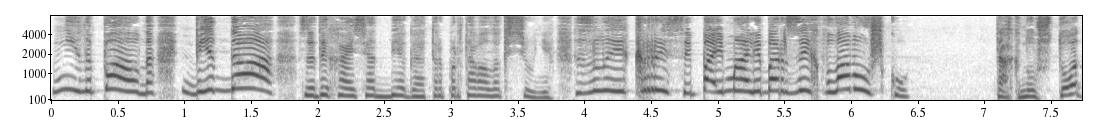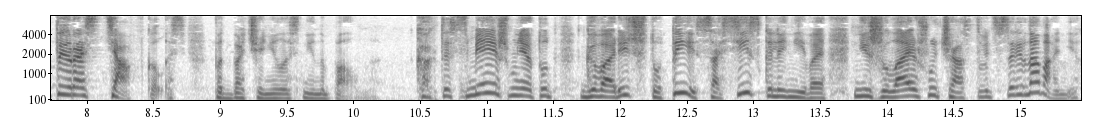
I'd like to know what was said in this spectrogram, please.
«Нина Павловна, беда!» Задыхаясь от бега, отрапортовала Ксюня. «Злые крысы поймали борзых в ловушку!» «Так ну что ты растявкалась?» Подбоченилась Нина Павловна. Как ты смеешь мне тут говорить, что ты, сосиска ленивая, не желаешь участвовать в соревнованиях?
